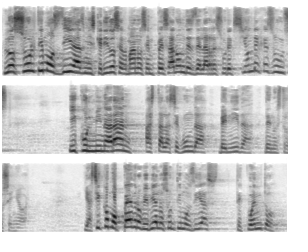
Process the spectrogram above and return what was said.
Los últimos días, mis queridos hermanos, empezaron desde la resurrección de Jesús y culminarán hasta la segunda venida de nuestro Señor. Y así como Pedro vivía los últimos días, te cuento,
